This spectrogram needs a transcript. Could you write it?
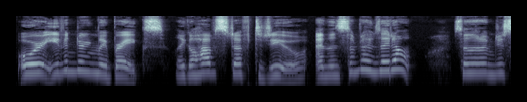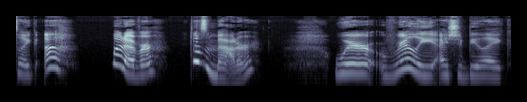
Or even during my breaks, like, I'll have stuff to do, and then sometimes I don't. So then I'm just like, uh, whatever. It doesn't matter. Where really, I should be like,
